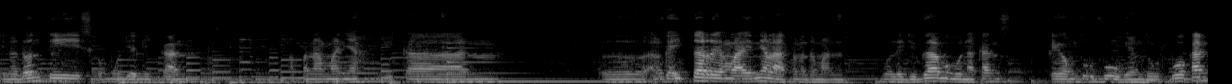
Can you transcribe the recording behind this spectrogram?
sinodontis kemudian ikan apa namanya ikan uh, algaiter yang lainnya lah teman-teman. Boleh juga menggunakan keong turbo. Keong turbo kan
